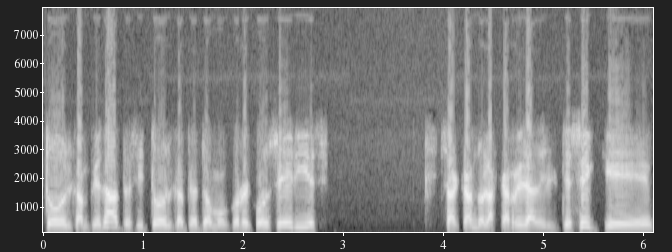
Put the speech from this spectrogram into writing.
todo el campeonato, decir, todo el campeonato vamos a correr con series sacando las carreras del TC que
